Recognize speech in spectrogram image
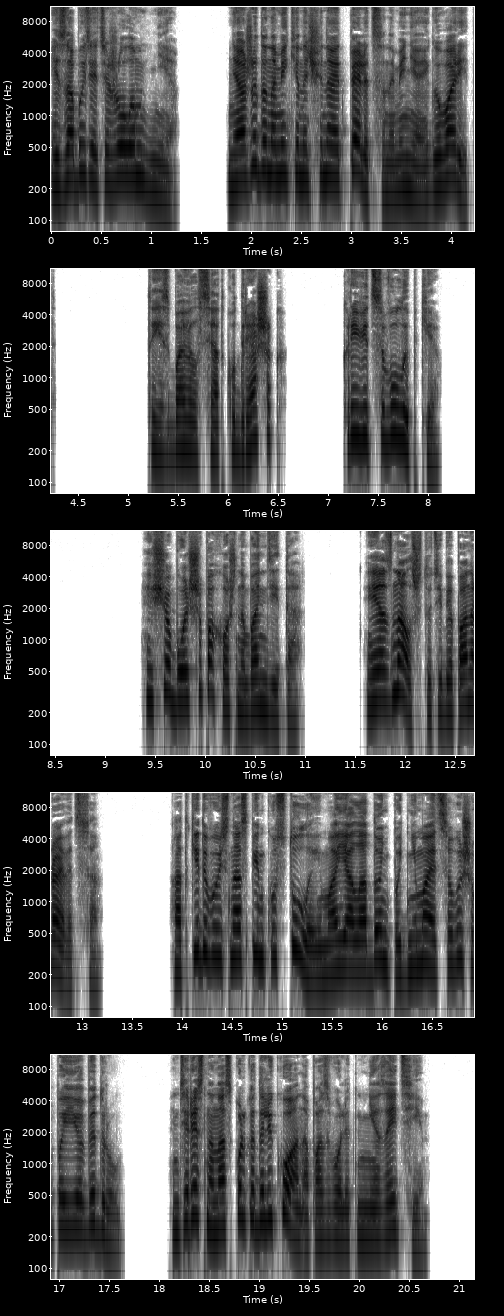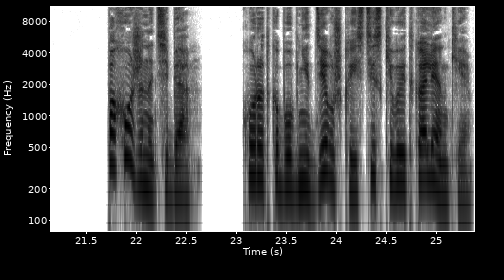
и забыть о тяжелом дне. Неожиданно Микки начинает пялиться на меня и говорит. «Ты избавился от кудряшек?» Кривится в улыбке. Еще больше похож на бандита. Я знал, что тебе понравится. Откидываюсь на спинку стула, и моя ладонь поднимается выше по ее бедру. Интересно, насколько далеко она позволит мне зайти. «Похоже на тебя», — коротко бубнит девушка и стискивает коленки.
